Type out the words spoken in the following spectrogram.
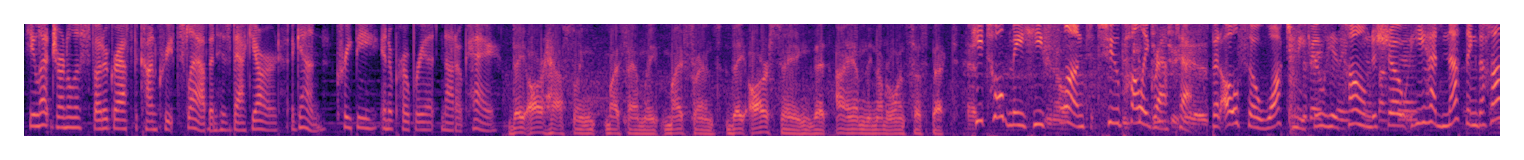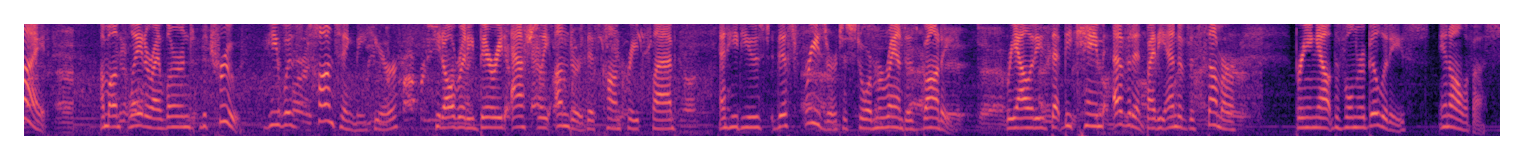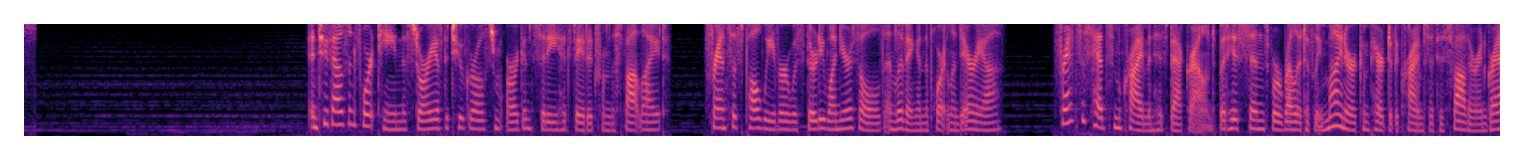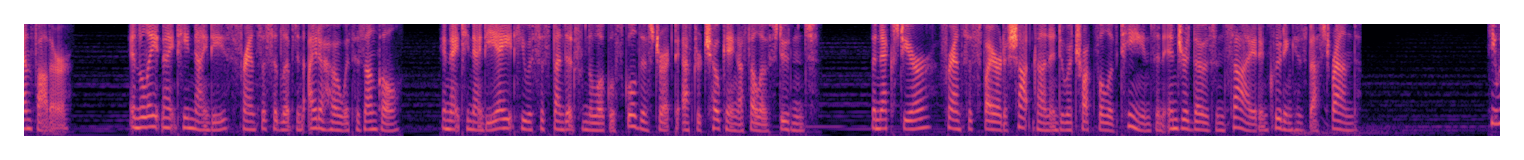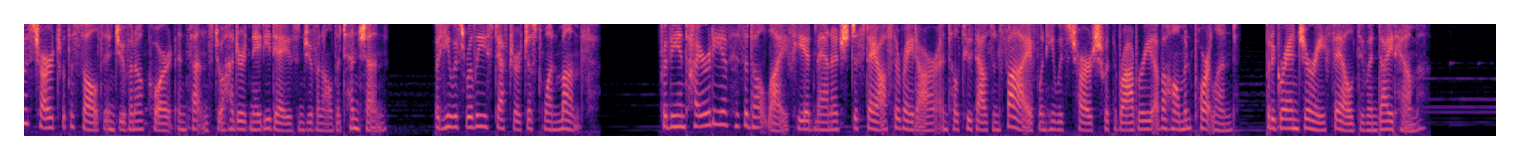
He let journalists photograph the concrete slab in his backyard. Again, creepy, inappropriate, not okay. They are hassling my family, my friends. They are saying that I am the number one suspect. He told me he flunked two polygraph tests, but also walked me through his home to show he had nothing to hide. A month later, I learned the truth. He was taunting me here. He'd already buried Ashley under this concrete slab and he'd used this freezer to store Miranda's body. Realities that became evident by the end of the summer, bringing out the vulnerabilities in all of us. In 2014, the story of the two girls from Oregon City had faded from the spotlight. Francis Paul Weaver was 31 years old and living in the Portland area. Francis had some crime in his background, but his sins were relatively minor compared to the crimes of his father and grandfather. In the late 1990s, Francis had lived in Idaho with his uncle. In 1998, he was suspended from the local school district after choking a fellow student. The next year, Francis fired a shotgun into a truck full of teens and injured those inside, including his best friend. He was charged with assault in juvenile court and sentenced to 180 days in juvenile detention, but he was released after just one month, for the entirety of his adult life, he had managed to stay off the radar until 2005 when he was charged with the robbery of a home in Portland, but a grand jury failed to indict him.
